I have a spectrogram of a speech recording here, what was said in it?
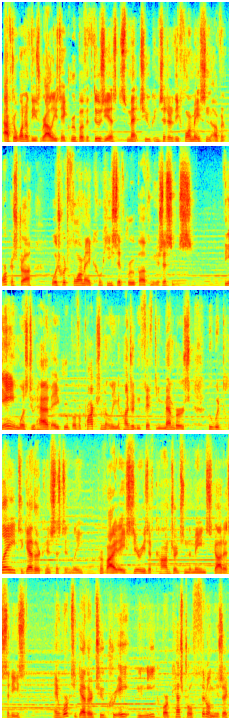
After one of these rallies, a group of enthusiasts met to consider the formation of an orchestra which would form a cohesive group of musicians. The aim was to have a group of approximately 150 members who would play together consistently provide a series of concerts in the main Scottish cities, and work together to create unique orchestral fiddle music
